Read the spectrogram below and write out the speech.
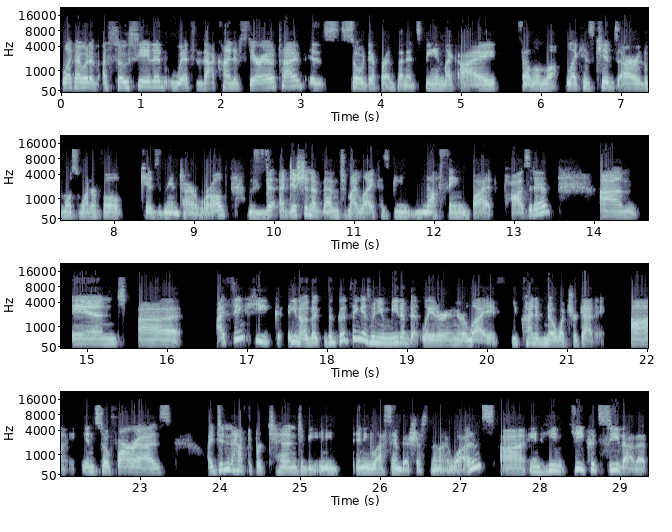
like I would have associated with that kind of stereotype is so different than it's been. Like I fell in love, like his kids are the most wonderful kids in the entire world. The addition of them to my life has been nothing but positive. Um, and uh, I think he, you know, the, the good thing is when you meet a bit later in your life, you kind of know what you're getting. Uh, insofar as I didn't have to pretend to be any any less ambitious than I was, uh, and he he could see that at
